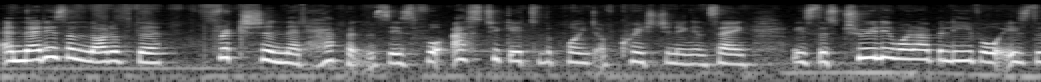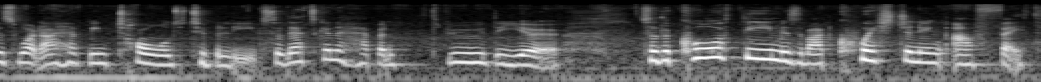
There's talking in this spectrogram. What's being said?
And that is a lot of the friction that happens is for us to get to the point of questioning and saying, is this truly what I believe or is this what I have been told to believe? So that's going to happen through the year. So the core theme is about questioning our faith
